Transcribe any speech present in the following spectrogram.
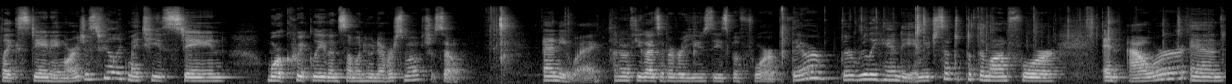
like staining or I just feel like my teeth stain more quickly than someone who never smoked. So Anyway, I don't know if you guys have ever used these before, but they are, they're really handy and you just have to put them on for an hour and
